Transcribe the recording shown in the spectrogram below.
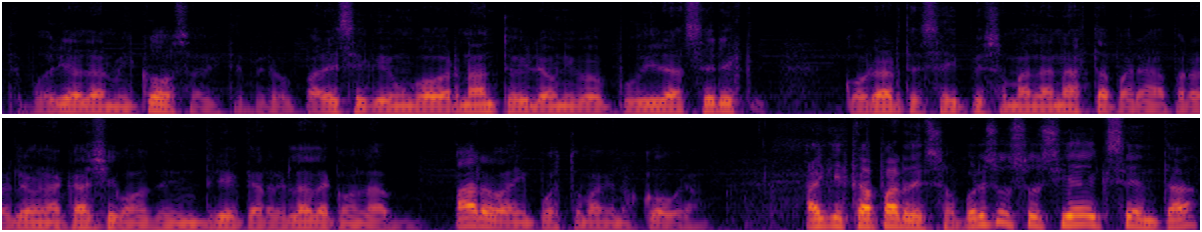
te podría hablar mi cosa, ¿viste? Pero parece que un gobernante hoy lo único que pudiera hacer es cobrarte 6 pesos más la nafta para, para arreglar una calle cuando tendría que arreglarla con la parva de impuestos más que nos cobran. Hay que escapar de eso. Por eso Sociedad Exenta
